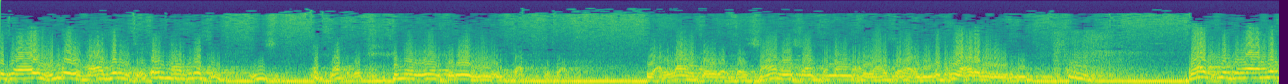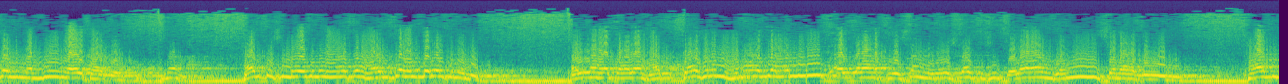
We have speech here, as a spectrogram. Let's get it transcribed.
اجای همین حاضر شد مدرسه؟ میشه. همین یه کاری همین است یا الله تعالی شان و شان تمام. الله تعالی یا ہر کی بیانات نبی نے کہا ہر کس میں ہے ہر جگہ برے نہیں تعالی ہر کس ہم ہمارا امریک اللہ کی سن نوشتا کسی فلان زمین سنا دی صبر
